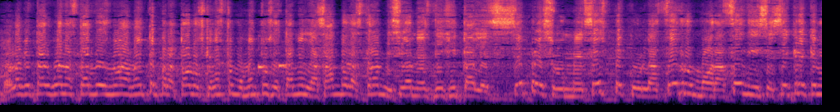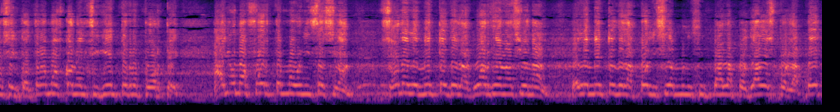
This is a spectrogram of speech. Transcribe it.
Hola, ¿qué tal? Buenas tardes nuevamente para todos los que en este momento se están enlazando las transmisiones digitales. Se presume, se especula, se rumora, se dice, se cree que nos encontramos con el siguiente reporte. Hay una fuerte movilización. Son elementos de la Guardia Nacional, elementos de la Policía Municipal apoyados por la PET,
